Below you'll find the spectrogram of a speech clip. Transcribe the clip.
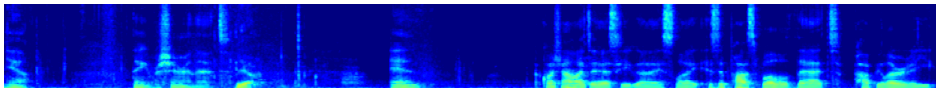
Yeah. Thank you for sharing that. Yeah. And question I'd like to ask you guys: like, is it possible that popularity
